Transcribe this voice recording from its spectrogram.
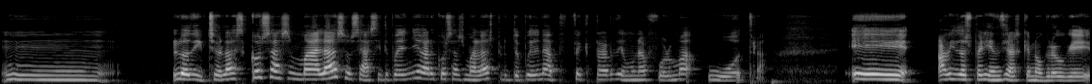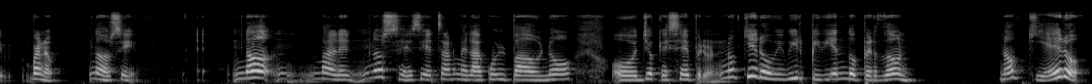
Mm, lo dicho, las cosas malas, o sea, sí te pueden llegar cosas malas, pero te pueden afectar de una forma u otra. Eh, ha habido experiencias que no creo que... Bueno, no, sí. No, vale, no sé si echarme la culpa o no, o yo qué sé, pero no quiero vivir pidiendo perdón. No quiero.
